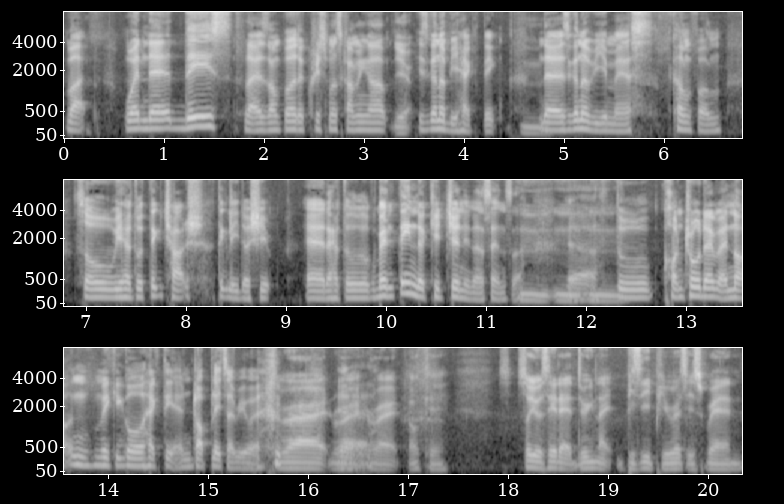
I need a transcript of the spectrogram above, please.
but when there are days like example the christmas coming up Yeah. it's gonna be hectic Mm. there's gonna be a mess confirm so we have to take charge take leadership and I have to maintain the kitchen in a sense. Mm, mm, yeah, mm. to control them and not mm, make it go hectic and drop plates everywhere. right, right, Yeah. right. Okay. So you say that during like busy periods is when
